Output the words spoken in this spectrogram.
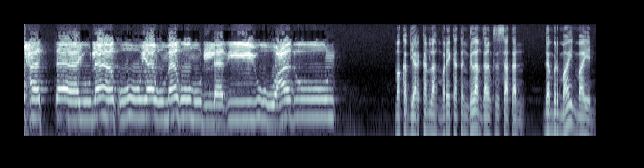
حتى يلاقوا يومهم الذي يوعدون Maka biarkanlah mereka tenggelam dalam kesesatan dan bermain-main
